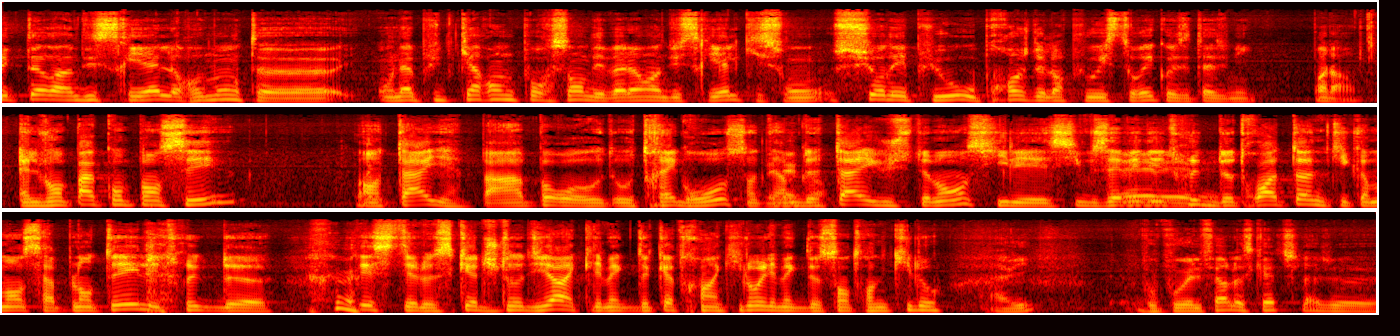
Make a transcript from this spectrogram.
Le secteur industriel remonte. euh, on a plus de 40% des valeurs industrielles qui sont sur des plus hauts ou proches de leur plus haut historique aux États-Unis. Voilà. elles vont pas compenser en taille par rapport aux, aux très grosses en termes de taille justement si les si vous avez Eh des trucs de 3 tonnes qui commencent à planter les trucs de c'était le sketch d'Audiard avec les mecs de 80 kilos et les mecs de 130 kilos Ah oui. Vous pouvez le faire le sketch là je...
